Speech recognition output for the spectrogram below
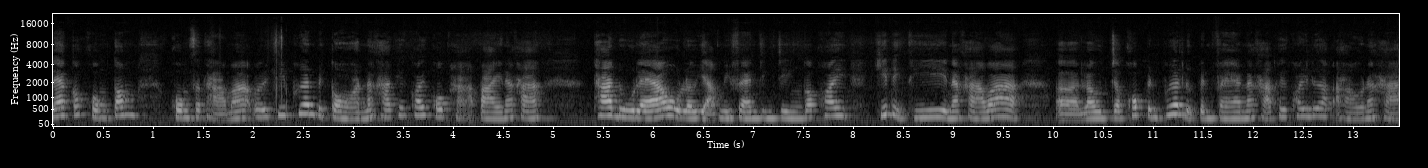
แรกก็คงต้องคงสถานะไว้ที่เพื่อนไปก่อนนะคะ ค่อยๆคบหาไปนะคะ ถ้าดูแล้วเราอยากมีแฟนจริง ๆ ก็ค่อยคิดอีกทีนะคะว่าเเราจะคบเป็นเพื่อนหรือเป็นแฟนนะคะ ค่อยๆเลือกเอานะคะ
